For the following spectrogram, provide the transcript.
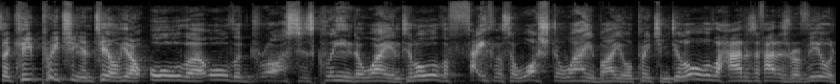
So keep preaching until you know all the all the dross is cleaned away, until all the faithless are washed away by your preaching, until all the hardness of heart is revealed,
